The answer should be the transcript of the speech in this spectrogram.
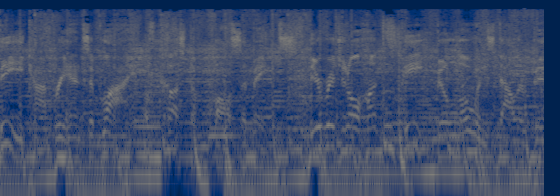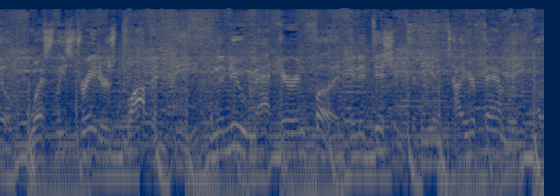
the comprehensive line of custom balsa baits. The original Hunt and Pete, Bill Lowen's Dollar Bill, Wesley Strader's Plop and Pete, and the new Matt Herren Fudd, in addition to the entire family of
